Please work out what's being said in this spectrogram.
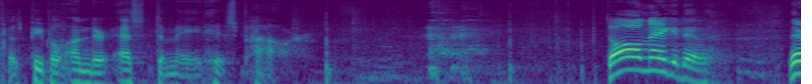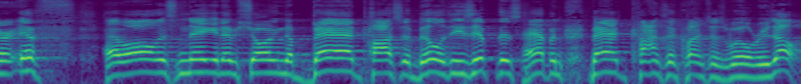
because people underestimate his power. It's all negative. Their if have all this negative showing the bad possibilities. If this happened, bad consequences will result.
